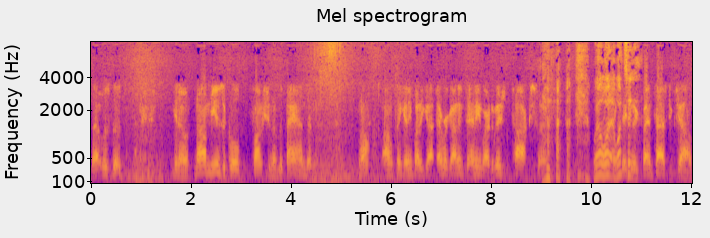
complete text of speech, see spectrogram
that was the you know non musical function of the band and. Well, I don't think anybody got ever got into any of our division TOCs. So well what what's they the fantastic job.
